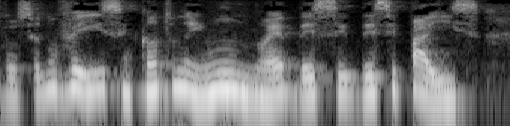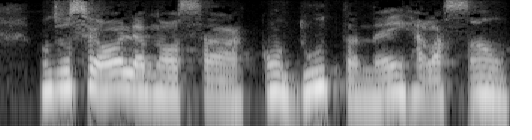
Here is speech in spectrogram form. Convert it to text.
Você não vê isso em canto nenhum não é, desse, desse país. Quando você olha a nossa conduta né, em relação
